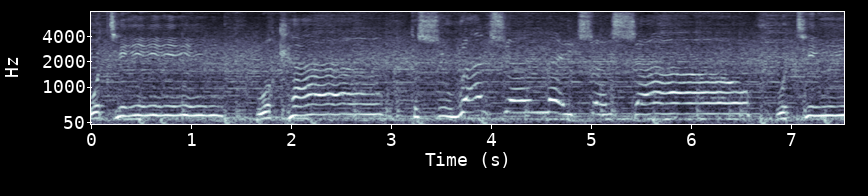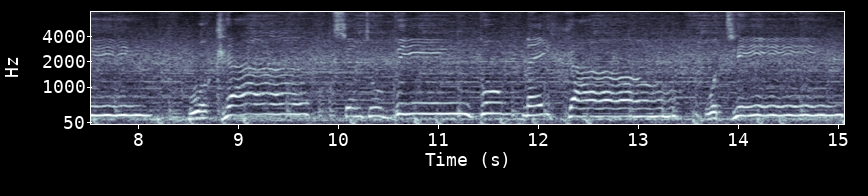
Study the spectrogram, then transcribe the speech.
我听，我看，可是完全没成效。我听，我看，前途并不美好。我听，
